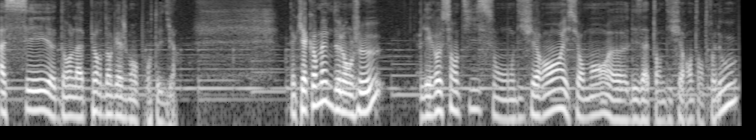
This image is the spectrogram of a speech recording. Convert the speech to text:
assez dans la peur d'engagement, pour te dire. Donc il y a quand même de l'enjeu. Les ressentis sont différents et sûrement euh, des attentes différentes entre nous.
